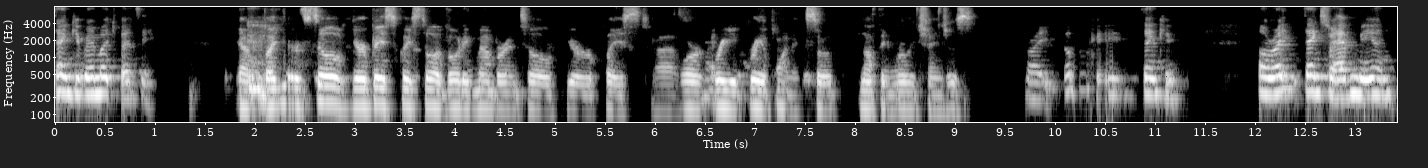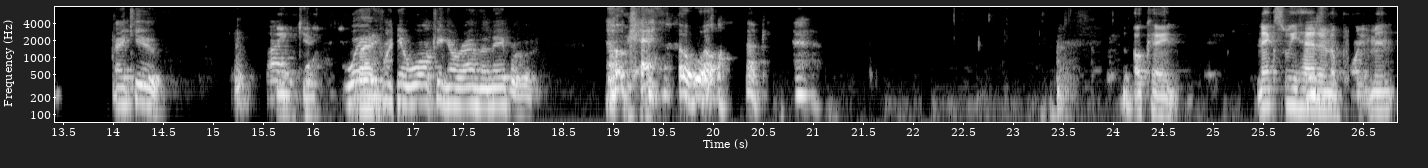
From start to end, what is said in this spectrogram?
Thank you very much, Betsy. Yeah, but you're still, you're basically still a voting member until you're replaced uh, or re reappointed. So nothing really changes. Right. Okay. Thank you. All right. Thanks for having me in. Thank you. Bye. Thank you. Wave Bye. when you're walking around the neighborhood. Okay. Oh, well. Okay. Okay. Next, we had an appointment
